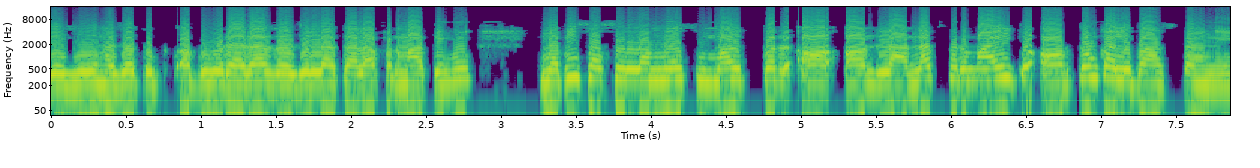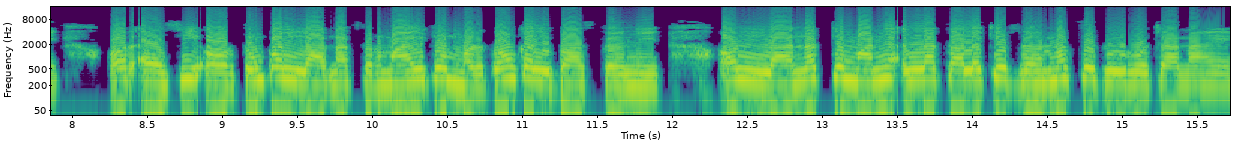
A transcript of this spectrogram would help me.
گئی ہے۔ حضرت ابو رضی اللہ تعالیٰ فرماتے ہیں، نبی صلی اللہ علیہ وسلم نے اس مرد پر لانت فرمائی جو عورتوں کا لباس پہنے، اور ایسی عورتوں پر لانت فرمائی جو مردوں کا لباس پہنے۔ اور لانت کے معنی اللہ تعالیٰ کی رحمت سے دور ہو جانا ہے۔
